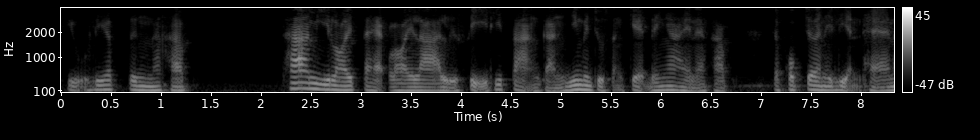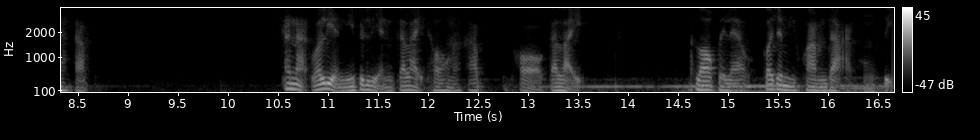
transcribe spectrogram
ผิวเรียบตึงนะครับ ถ้ามีรอยแตกรอยลาหรือสีที่ต่างกัน ยิ่งเป็นจุดสังเกตได้ง่ายนะครับ จะพบเจอในเหรียญแท้นะครับ ขนาดว่าเหรียญนี้เป็นเหรียญกระไหลทองนะครับ พอกระไหลลอกไปแล้วก็จะมีความด่างของสี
